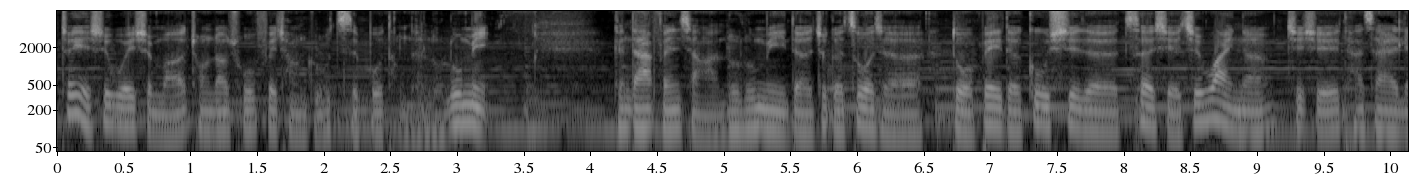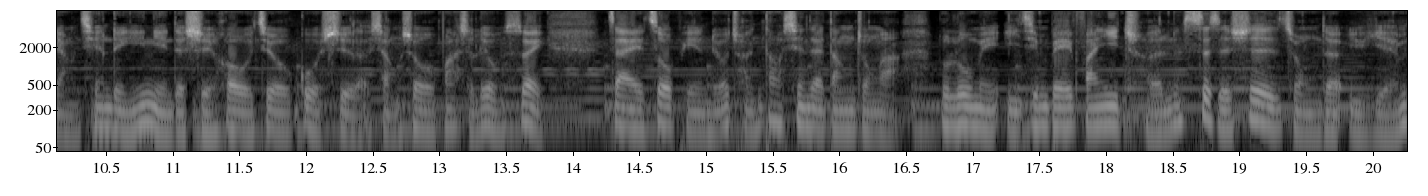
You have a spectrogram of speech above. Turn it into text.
这也是为什么创造出非常如此不同的鲁鲁米。跟大家分享啊，噜噜米的这个作者朵贝的故事的侧写之外呢，其实他在两千零一年的时候就过世了，享寿八十六岁。在作品流传到现在当中啊，噜噜米已经被翻译成四十四种的语言，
